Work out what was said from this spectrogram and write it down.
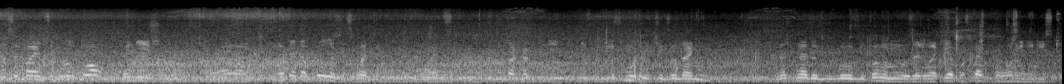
засыпается грунтом в дальнейшем. А вот эта полость асфальта называется. Но так как не, не предусмотрено в задание, значит надо было бетоном его заливать и опускать по уровню риски.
